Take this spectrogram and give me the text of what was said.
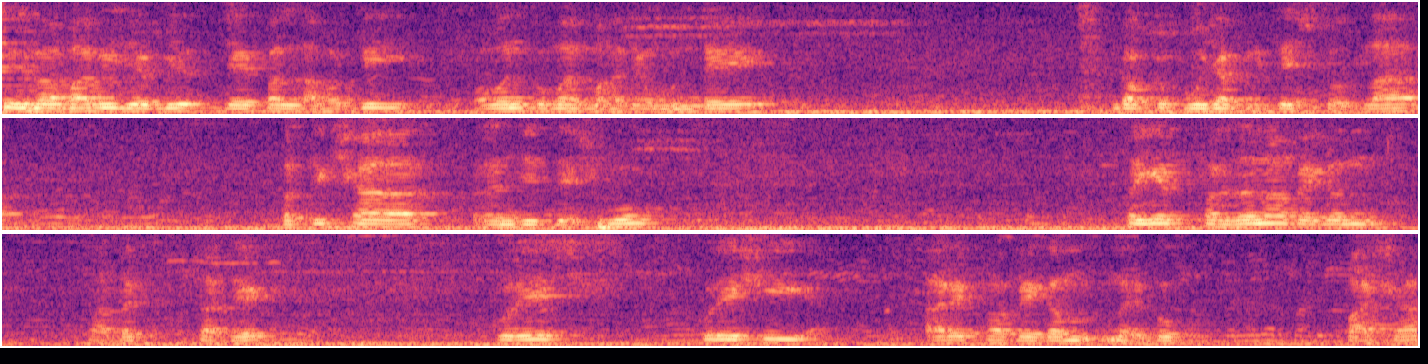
शिल्पाबाबी जय जयपाल लाहोटी पवनकुमार महादेव मुंडे डॉक्टर पूजा प्रितेश तोतला प्रतीक्षा रणजित देशमुख सय्यद फरजना बेगम सादक सादेक कुरेश कुरेशी आरेफा बेगम महबूब पाशा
